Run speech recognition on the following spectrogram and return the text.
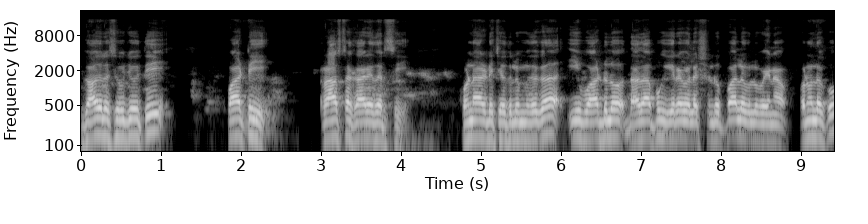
Gajula Sivajyothi party రాష్ట్ర కార్యదర్శి కొండారెడ్డి చేతుల మీదుగా ఈ వార్డులో దాదాపు ఇరవై లక్షల రూపాయల విలువైన పనులకు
